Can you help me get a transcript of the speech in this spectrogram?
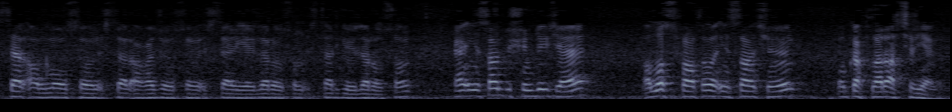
İstər alma olsun, istər ağac olsun, istər yerlər olsun, istər göylər olsun. Yəni insan düşündükcə Allah Subhanahu insan üçün o qapıları açır yəni.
